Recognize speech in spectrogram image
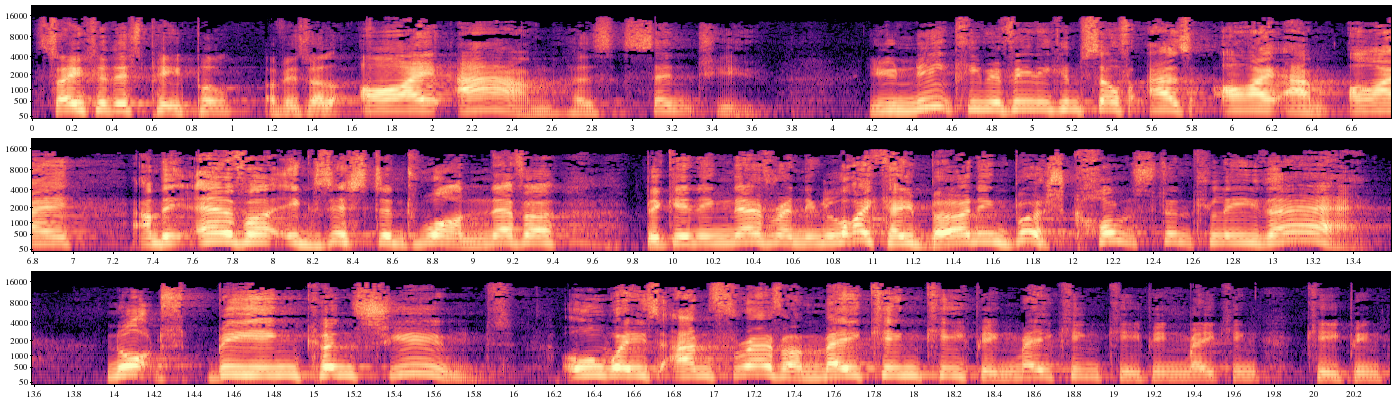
Say to this people of Israel, I am has sent you. Uniquely revealing himself as I am. I am the ever existent one, never beginning, never ending, like a burning bush, constantly there, not being consumed always and forever, making, keeping, making, keeping, making, keeping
